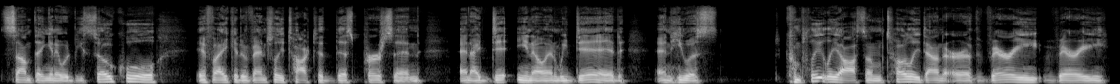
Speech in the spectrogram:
something, and it would be so cool if I could eventually talk to this person. And I did, you know, and we did, and he was completely awesome, totally down to earth, very, very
